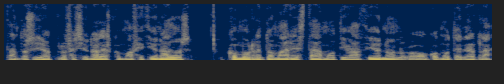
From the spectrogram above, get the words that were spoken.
tanto si sois profesionales como aficionados, cómo retomar esta motivación o, cómo tenerla.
